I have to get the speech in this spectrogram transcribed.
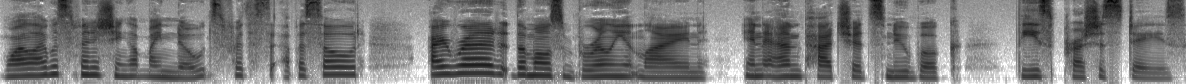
While I was finishing up my notes for this episode, I read the most brilliant line in Ann Patchett's new book, These Precious Days.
